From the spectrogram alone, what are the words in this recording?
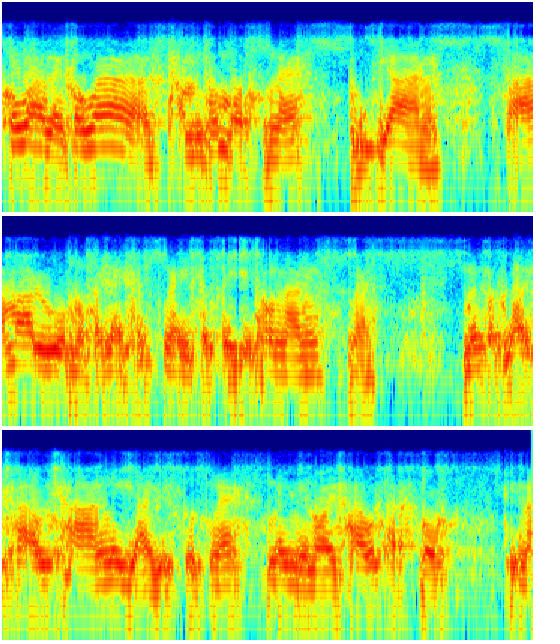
เพราะว่าอะไรเพราะว่าทำทั้งหมดนะ ทุกอย่าง สามารถรวมลงไปในในสติเท่านั้นนะเหมือนกับรอยเท้าช้างนี่ใหญ่ที่สุดนะไม่มีรอยเท้าถัดตกที่ไหน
